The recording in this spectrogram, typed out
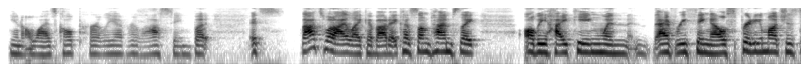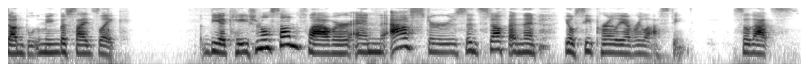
you know why it's called pearly everlasting. But it's that's what I like about it because sometimes like I'll be hiking when everything else pretty much is done blooming besides like the occasional sunflower and asters and stuff, and then you'll see pearly everlasting. So that's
